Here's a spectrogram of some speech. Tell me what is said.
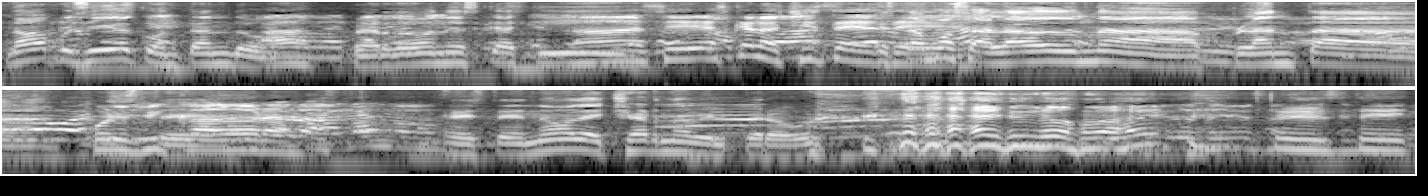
No, pues sigue contando. Ah, Perdón, es que aquí Ah, sí, es que los chistes de... estamos al lado de una planta... Purificadora. Este, este, no, de Chernobyl, pero... no. Este,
